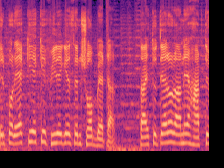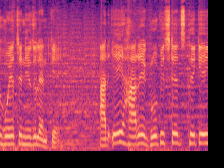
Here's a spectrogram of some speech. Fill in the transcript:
এরপর একে একে ফিরে গেছেন সব ব্যাটার। তাই তো তেরো রানে হারতে হয়েছে নিউজিল্যান্ডকে। আর এই হারে গ্রুপ স্টেজ থেকেই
